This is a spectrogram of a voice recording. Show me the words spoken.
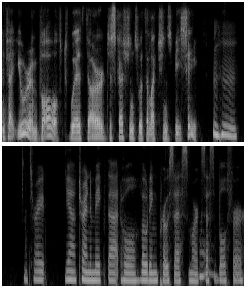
in fact, you were involved with our discussions with Elections BC. Mm-hmm. That's right. Yeah, trying to make that whole voting process more accessible for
